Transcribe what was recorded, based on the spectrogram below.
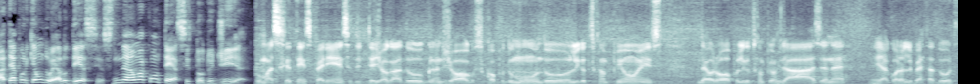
até porque um duelo desses não acontece todo dia. Por mais que você tenha experiência de ter jogado grandes jogos, Copa do Mundo, Liga dos Campeões da Europa, Liga dos Campeões da Ásia, né? E agora Libertadores.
